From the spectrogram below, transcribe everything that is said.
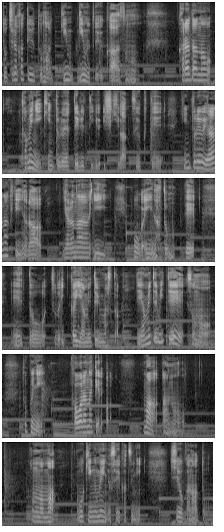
どちらかというと、まあ、義務というかその体のために筋トレをやっているっていう意識が強くて筋トレをやらなくていいならやらない方がいいなと思って、えっ、ー、と、ちょっと一回やめてみました。で、やめてみて、その、特に変わらなければ、まあ、あの、このままウォーキングメインの生活にしようかなと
